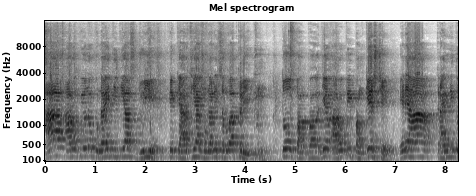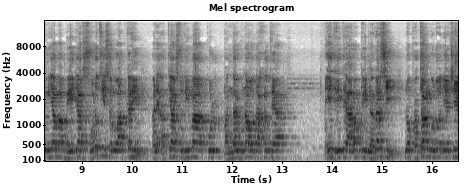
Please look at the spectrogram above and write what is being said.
આ આરોપીઓનો ગુનાહિત ઇતિહાસ જોઈએ કે ક્યારથી આ ગુનાની શરૂઆત કરી. તો જે આરોપી પંકેશ છે, એને આ ક્રાઇમની દુનિયામાં બે હજાર સોળથી શરૂઆત કરી અને અત્યાર સુધીમાં કુલ પંદર ગુનાઓ દાખલ થયા. એ જ રીતે આરોપી નગરસિંહનો પ્રથમ ગુનો જે છે,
